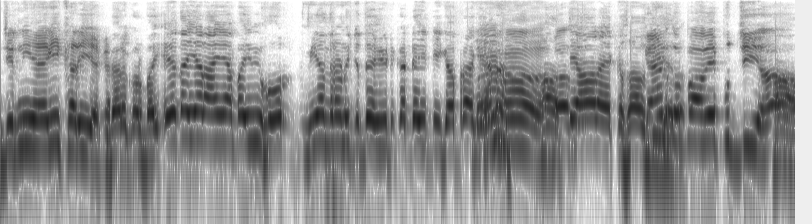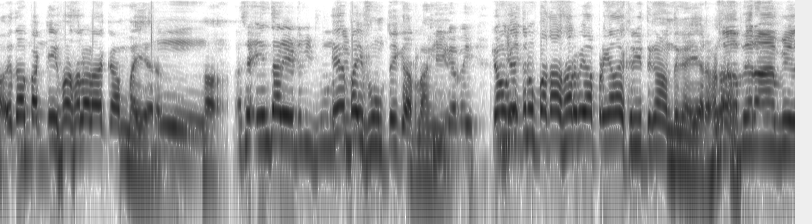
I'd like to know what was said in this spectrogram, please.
ਜਿੰਨੀ ਹੈਗੀ ਖਰੀ ਆ ਕੱਟੀ। ਬਿਲਕੁਲ ਬਾਈ ਇਹ ਤਾਂ ਯਾਰ ਆਏ ਆ ਬਾਈ ਵੀ ਹੋਰ 20 ਦਿਨਾਂ ਨੂੰ ਜਿੱਦੇ ਹੀਟ ਕੱਢੇ ਜੀ ਟੀਕਾ ਭਰਾ ਕੇ ਹਨਾ? ਹਾਂ, ਹਾਂ ਬਸ। ਤਿਆਰ ਆ ਇੱਕ ਸਾਲ ਦੀ ਕਹਿਣ ਯਾਰ। ਤੋਂ ਭਾਵੇਂ ਪੁੱਜੀ ਆ। ਹਾਂ ਇਹ ਤਾਂ ਪੱਕੀ ਫਸਲ ਵਾਲਾ ਕੰਮ ਆ ਯਾਰ। ਹੂੰ। ਹਾਂ। ਅੱਛਾ ਇਹਦਾ ਰੇਟ ਵੀ ਫੋਨ ਇਹ ਬਾਈ ਫੋਨ ਤੇ ਹੀ ਕਰ ਲਾਂਗੇ। ਠੀਕ ਆ ਬਾਈ। ਕਿਉਂਕਿ ਤੈਨੂੰ ਪਤਾ ਸਰ ਵੀ ਆਪਣੀਆਂ ਦਾ ਖਰੀਦੀਆਂ ਹੁੰਦੀਆਂ ਯਾਰ ਹਨਾ? ਹਾਂ ਫਿਰ ਆ ਵੀ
